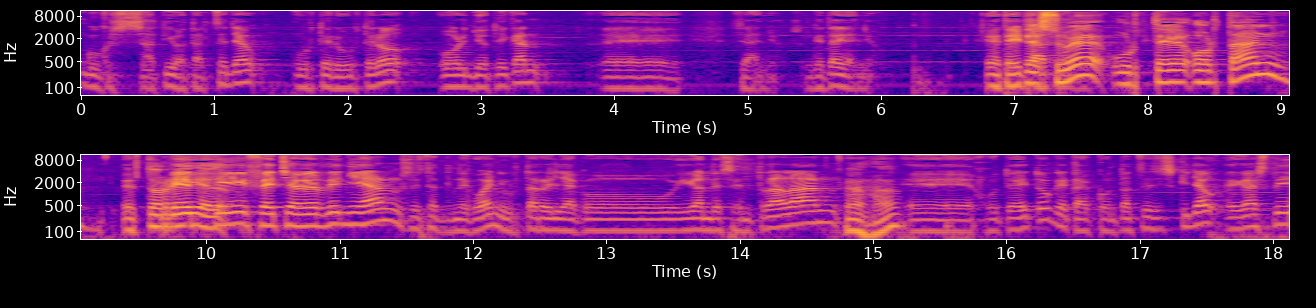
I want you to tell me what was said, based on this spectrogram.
Guk zati bat hartzen jau, urtero urtero, hor jotikan, e, zeraino, getairaino. Eta itezue, urte hortan, etorri Beti edo... fetxe berdinean, zizaten deko bain, urtarrilako igande zentralan, Aha. e, jote haituk, eta kontatzen zizki jau, egazti,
